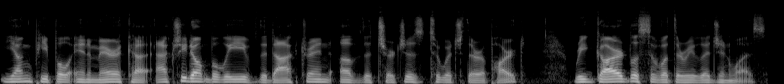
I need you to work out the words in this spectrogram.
young people in America actually don't believe the doctrine of the churches to which they're a part, regardless of what their religion was.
